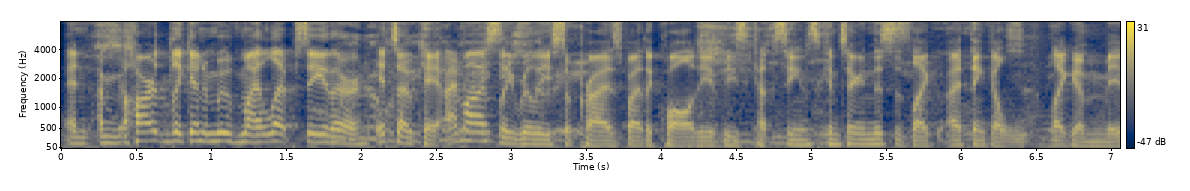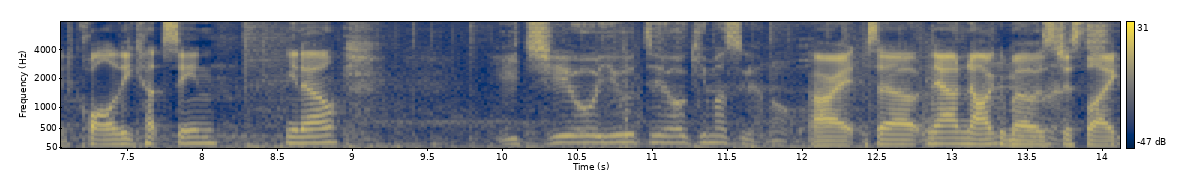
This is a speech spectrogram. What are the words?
And I'm hardly gonna move my lips either. It's okay. I'm honestly really surprised by the quality of these cutscenes, considering this is like I think a like a mid-quality cutscene. You know? All right. So now Nagumo is just like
